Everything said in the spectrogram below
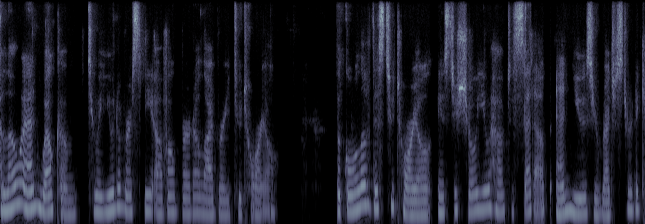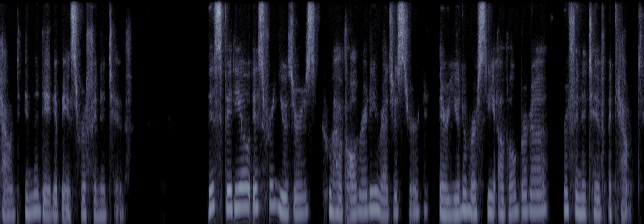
Hello and welcome to a University of Alberta Library tutorial. The goal of this tutorial is to show you how to set up and use your registered account in the database Refinitiv. This video is for users who have already registered their University of Alberta Refinitiv account.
